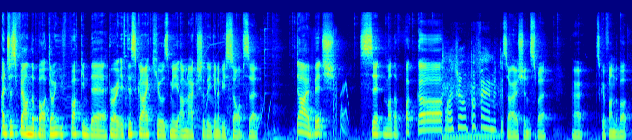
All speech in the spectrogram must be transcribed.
I just found the bot. Don't you fucking dare. Bro, if this guy kills me, I'm actually gonna be so upset. Die, bitch. Sit, motherfucker. Watch your profanity. Sorry, I shouldn't swear. Alright, let's go find the bot.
